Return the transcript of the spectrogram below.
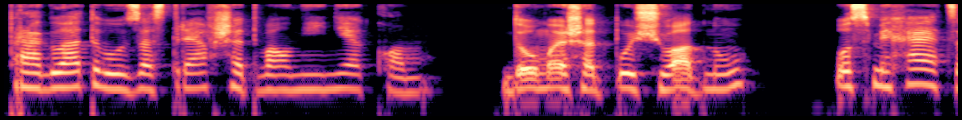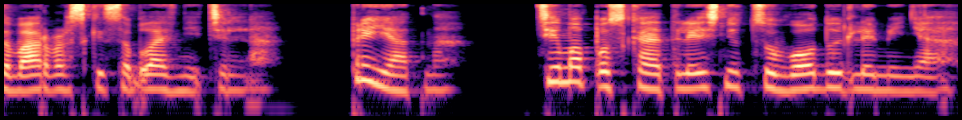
Проглатываю застрявший от волнения ком. «Думаешь, отпущу одну?» Усмехается варварски соблазнительно. «Приятно». Тим опускает лестницу в воду для меня.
